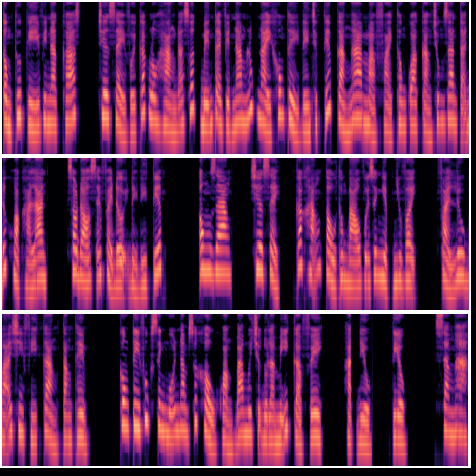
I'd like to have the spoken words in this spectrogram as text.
Tổng thư ký Vinacast, chia sẻ với các lô hàng đã xuất bến tại Việt Nam lúc này không thể đến trực tiếp cảng Nga mà phải thông qua cảng trung gian tại Đức hoặc Hà Lan, sau đó sẽ phải đợi để đi tiếp. Ông Giang chia sẻ các hãng tàu thông báo với doanh nghiệp như vậy, phải lưu bãi chi phí càng tăng thêm. Công ty Phúc Sinh mỗi năm xuất khẩu khoảng 30 triệu đô la Mỹ cà phê, hạt điều, tiêu sang Nga.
